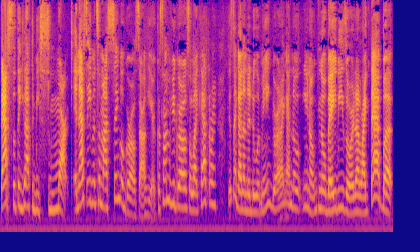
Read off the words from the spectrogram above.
That's the thing. You have to be smart, and that's even to my single girls out here. Because some of you girls are like, Catherine, this ain't got nothing to do with me, girl. I got no, you know, no babies or nothing like that. But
